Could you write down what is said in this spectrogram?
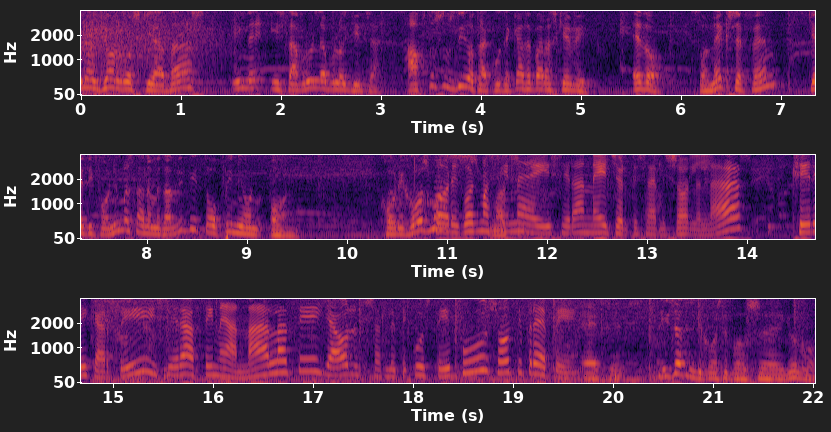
Είναι ο Γιώργος Σκιαδάς, είναι η Σταυρούλα Βλογκίτσα. Αυτούς τους δύο θα ακούτε κάθε Παρασκευή. Εδώ, στον XFM και τη φωνή μας θα αναμεταδίδει το Opinion On. Χορηγός μας... Χορηγός μας Μας- είναι η σειρά Nature της Αλυσόλελας. Ξηρή καρπή. Η σειρά αυτή είναι ανάλατη για όλους τους αθλητικούς τύπους. Ό,τι πρέπει. Έτσι, έτσι. Είσαι αθλητικός τύπος, ε, Γιώργο;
